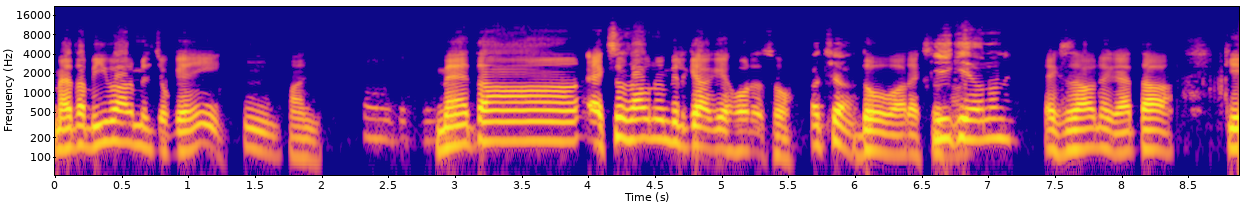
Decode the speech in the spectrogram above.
ਮੈਂ ਤਾਂ 20 ਵਾਰ ਮਿਲ ਚੁੱਕਿਆ ਜੀ। ਹੂੰ। ਹਾਂਜੀ ਮੈਂ ਤਾਂ ਐਕਸਨ ਸਾਹਿਬ ਨੂੰ ਮਿਲ ਕੇ ਆ ਗਿਆ ਹੋਰ ਦੱਸੋ। ਅੱਛਾ। ਦੋ ਵਾਰ ਐਕਸਨ ਕੀ ਕਿਹਾ ਉਹਨਾਂ ਨੇ? ਐਕਸਨ ਸਾਹਿਬ ਨੇ ਕਹਿਤਾ ਕਿ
